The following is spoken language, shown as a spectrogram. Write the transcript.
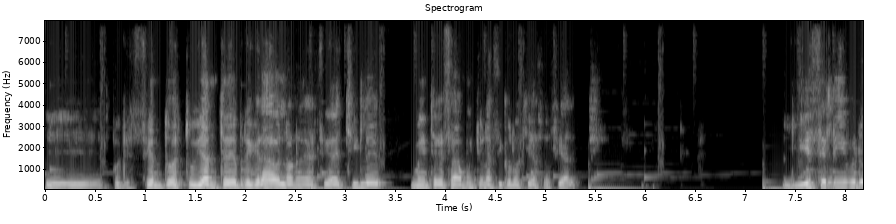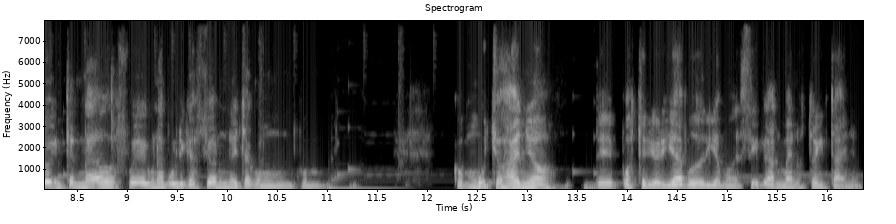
eh, porque siendo estudiante de pregrado en la Universidad de Chile, me interesaba mucho la psicología social. Y ese libro, Internado, fue una publicación hecha con, con, muchos años de posterioridad, podríamos decir, al menos 30 años,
